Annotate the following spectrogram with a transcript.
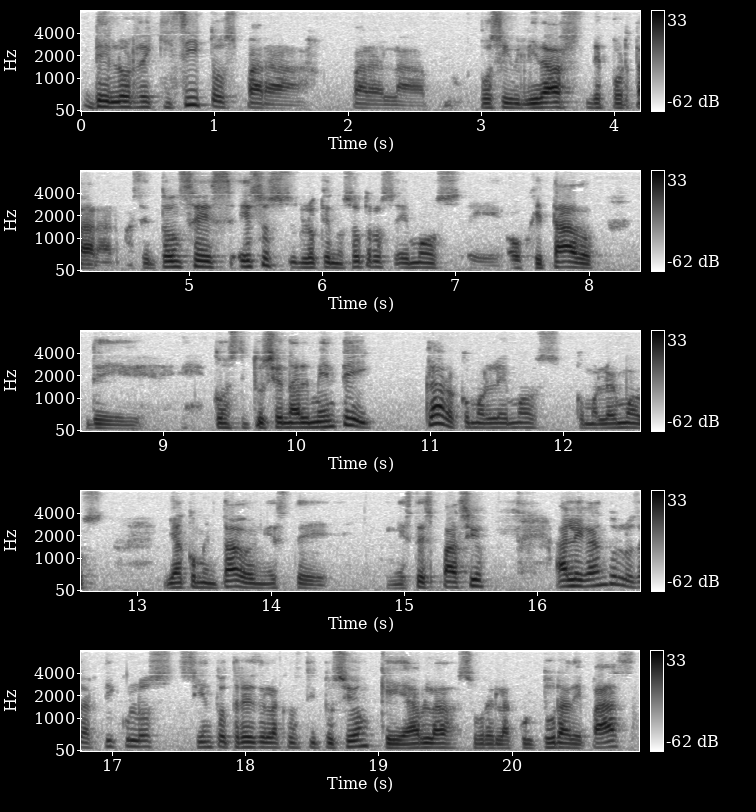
de los requisitos para, para la posibilidad de portar armas. Entonces, eso es lo que nosotros hemos objetado de, constitucionalmente y claro, como lo hemos, como lo hemos ya comentado en este, en este espacio, alegando los artículos 103 de la Constitución que habla sobre la cultura de paz,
